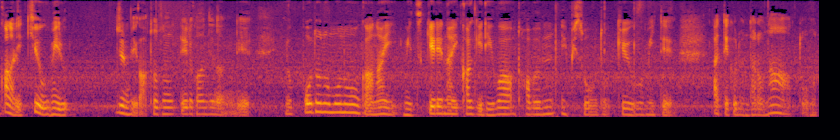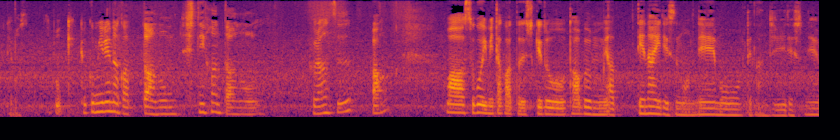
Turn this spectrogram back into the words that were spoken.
あかなり Q を見る準備が整っている感じなんでよっぽどのものがない見つけれない限りは多分エピソード9を見て帰ってくるんだろうなと思っています。あと結局見れなかったあのシティハンターのフランス版はすごい見たかったですけど多分やってないですもんねもうって感じですね。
